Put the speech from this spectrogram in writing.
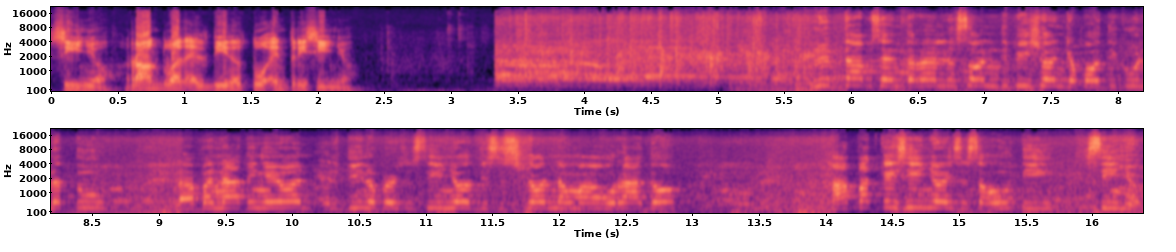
Sinyo. Round 1, Eldino. 2 and 3, Sinyo. Top Central Luzon Division, Capoti Gulat 2. Laban natin ngayon, Eldino versus Sinyo. Desisyon ng mga hurado. Apat kay Sinyo, isa sa OT, Sinyo.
